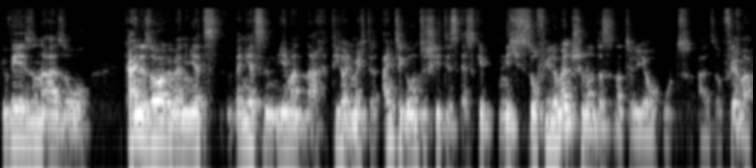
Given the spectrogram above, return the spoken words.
gewesen. Also keine Sorge, wenn jetzt, wenn jetzt jemand nach Tijuana möchte. Einziger Unterschied ist, es gibt nicht so viele Menschen und das ist natürlich auch gut. Also ab.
